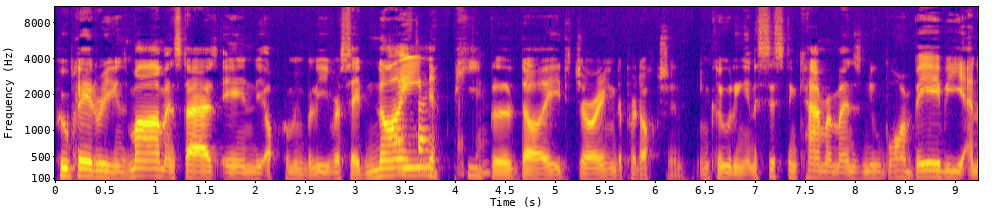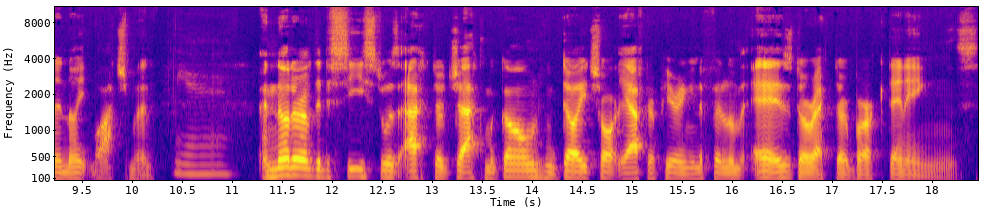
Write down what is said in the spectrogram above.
Who played Regan's mom and stars in the upcoming Believer? Said nine people died during the production, including an assistant cameraman's newborn baby and a night watchman. Yeah. Another of the deceased was actor Jack MacGowran, who died shortly after appearing in the film as director Burke Dennings.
